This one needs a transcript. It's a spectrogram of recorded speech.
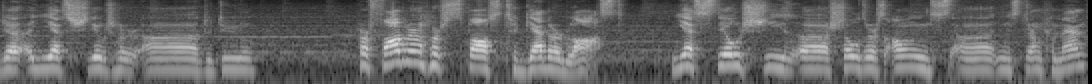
Ju- she still her uh to do. Her father and her spouse together lost. Yet still she uh shoulders on uh in stern command.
